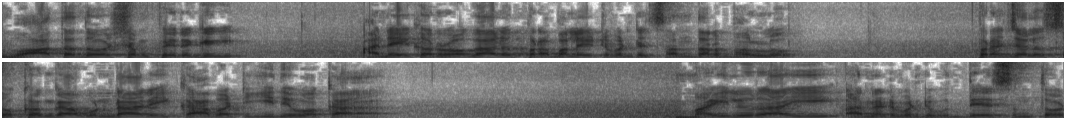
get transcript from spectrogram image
వాతదోషం పెరిగి అనేక రోగాలు ప్రబలేటువంటి సందర్భంలో ప్రజలు సుఖంగా ఉండాలి కాబట్టి ఇది ఒక మైలురాయి అన్నటువంటి ఉద్దేశంతో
